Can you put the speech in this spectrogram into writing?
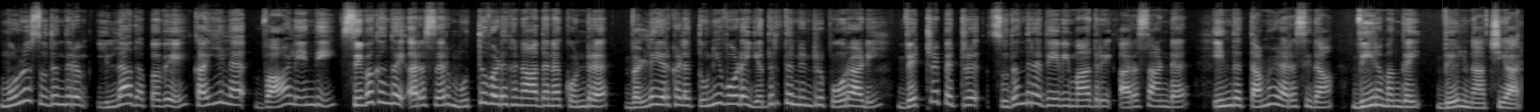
முழு சுதந்திரம் இல்லாதப்பவே கையில வாளேந்தி சிவகங்கை அரசர் முத்துவடுகநாதன கொன்ற வெள்ளையர்களை துணிவோட எதிர்த்து நின்று போராடி வெற்றி பெற்று சுதந்திர தேவி மாதிரி அரசாண்ட இந்த தமிழ் அரசிதான் வீரமங்கை வேலு நாச்சியார்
